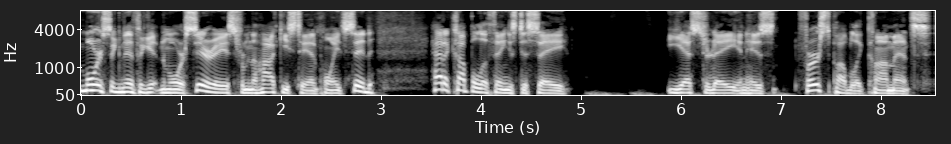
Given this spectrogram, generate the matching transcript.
more significant and more serious from the hockey standpoint, Sid had a couple of things to say yesterday in his first public comments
